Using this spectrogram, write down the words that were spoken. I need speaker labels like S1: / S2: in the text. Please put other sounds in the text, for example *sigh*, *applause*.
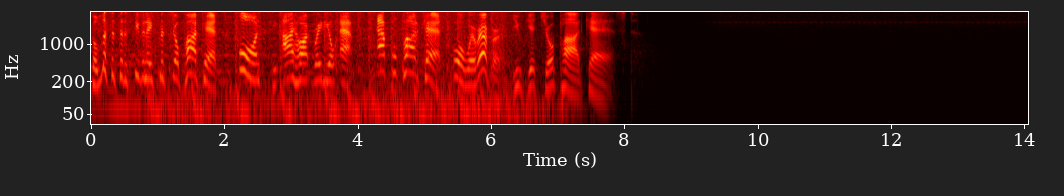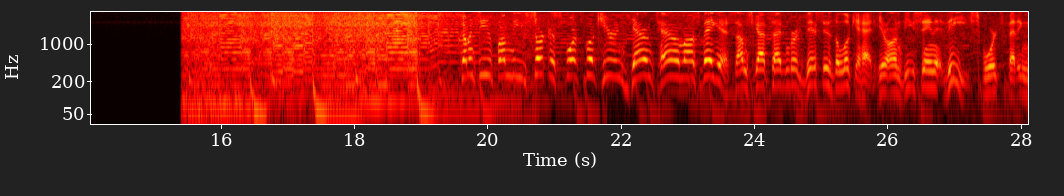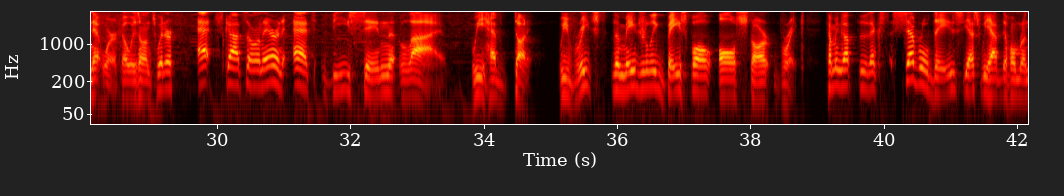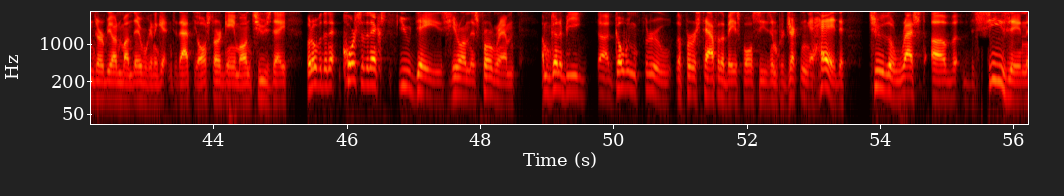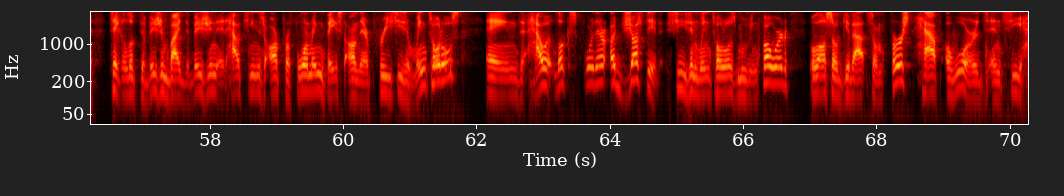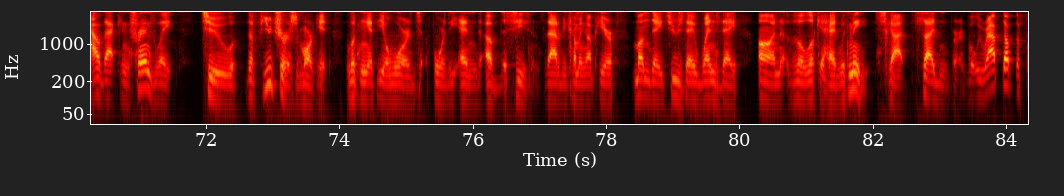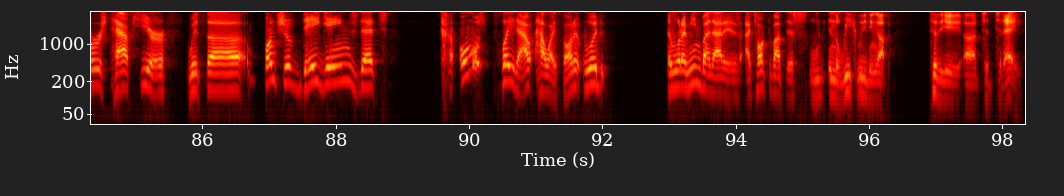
S1: So listen to the Stephen A. Smith Show podcast on the iHeartRadio app, Apple Podcast, or wherever you get your podcast.
S2: Coming to you from the Circa Sportsbook here in downtown Las Vegas. I'm Scott Seidenberg. This is the look ahead here on VSIN, the sports betting network. Always on Twitter at Scott's On Air and at VSIN Live. We have done it. We've reached the Major League Baseball All Star break. Coming up the next several days, yes, we have the Home Run Derby on Monday. We're going to get into that, the All Star game on Tuesday. But over the ne- course of the next few days here on this program, I'm going to be uh, going through the first half of the baseball season, projecting ahead to the rest of the season. Take a look division by division at how teams are performing based on their preseason win totals and how it looks for their adjusted season win totals moving forward. We'll also give out some first half awards and see how that can translate to the futures market looking at the awards for the end of the season. So that'll be coming up here Monday, Tuesday, Wednesday on the look ahead with me, Scott Seidenberg. But we wrapped up the first half here with a bunch of day games that almost played out how I thought it would. And what I mean by that is, I talked about this in the week leading up to the uh, to today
